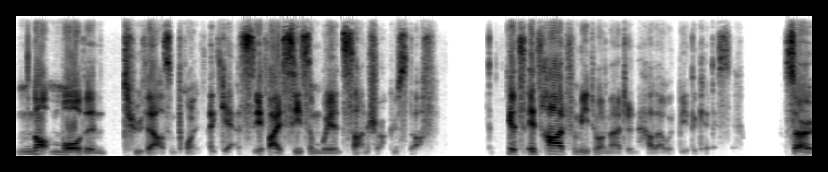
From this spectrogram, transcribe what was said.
not more than 2,000 points, I guess, if I see some weird Sanshoku stuff. It's, it's hard for me to imagine how that would be the case. So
